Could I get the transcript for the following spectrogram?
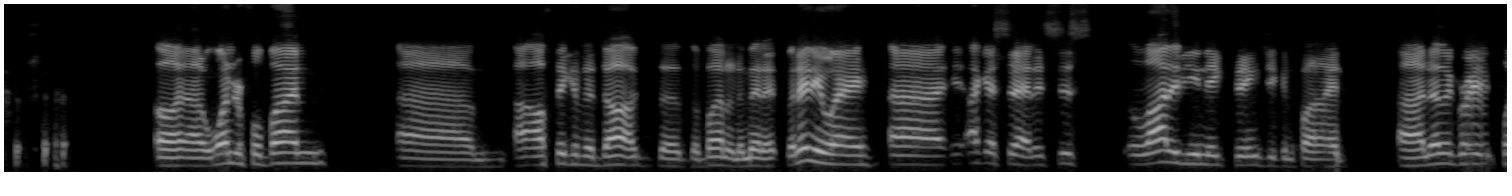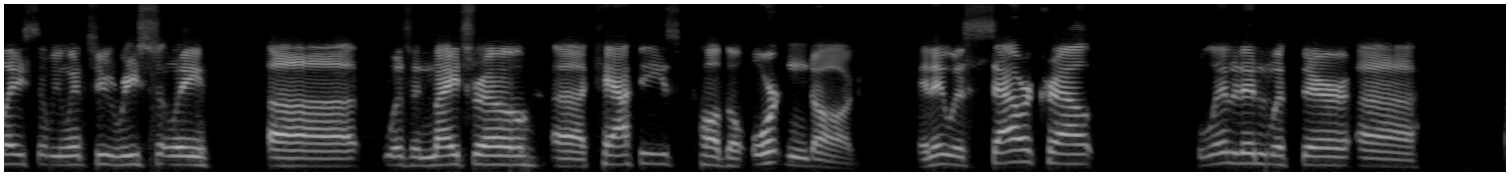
on a wonderful bun. Um, I'll think of the dog, the, the bun in a minute. But anyway, uh, like I said, it's just a lot of unique things you can find. Uh, another great place that we went to recently uh, was in Nitro, uh, Kathy's, called the Orton Dog, and it was sauerkraut blended in with their uh,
